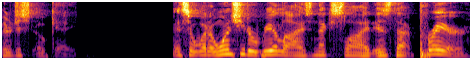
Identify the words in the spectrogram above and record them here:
They're just okay. And so, what I want you to realize, next slide, is that prayer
